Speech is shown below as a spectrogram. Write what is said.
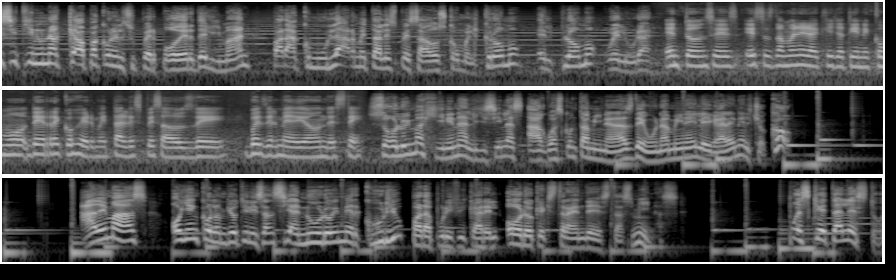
Lizzie tiene una capa con el superpoder del imán para acumular metales pesados como el cromo, el plomo o el uranio. Entonces, esta es la manera que ella tiene como de recoger metales pesados de, pues, del medio donde esté. Solo imaginen a Lizzie en las aguas contaminadas de una mina ilegal en el Chocó. Además, hoy en Colombia utilizan cianuro y mercurio para purificar el oro que extraen de estas minas. Pues qué tal esto,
